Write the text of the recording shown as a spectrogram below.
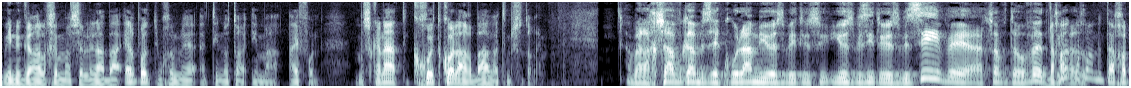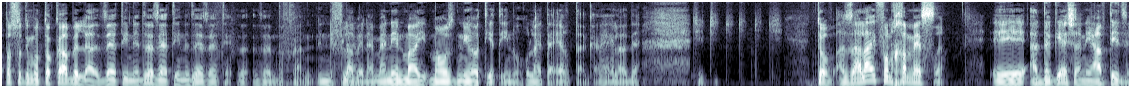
ואם נגמרה לכם הסוללה באיירפוד אתם יכולים להטעין אותו עם האייפון. מסקנה תיקחו את כל הארבעה ואתם מסודרים. אבל עכשיו גם זה כולם USB to USB-C to USB-C ועכשיו זה עובד. נכון נכון אתה יכול פשוט עם אותו כבל זה יטעין את זה זה יטעין את זה זה יטעין- זה- דווקא נפלא בעיניי מעניין מה האוזניות יטעינו אולי את הארטאג אני לא יודע. טוב אז על אייפון 15 אה, הדגש אני אהבתי את זה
